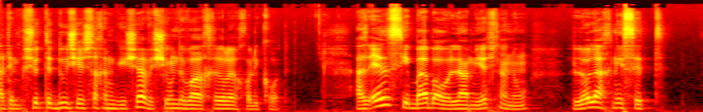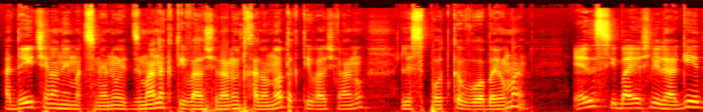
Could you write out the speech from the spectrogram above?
אתם פשוט תדעו שיש לכם פגישה ושום דבר אחר לא יכול לקרות. אז איזה סיבה בעולם יש לנו לא להכניס את הדייט שלנו עם עצמנו, את זמן הכתיבה שלנו, את חלונות הכתיבה שלנו, לספוט קבוע ביומן? איזה סיבה יש לי להגיד,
